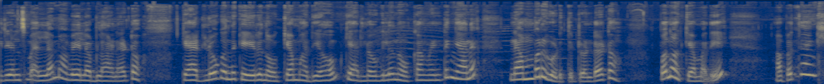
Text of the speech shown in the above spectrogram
മെറ്റീരിയൽസും എല്ലാം അവൈലബിൾ ആണ് കേട്ടോ. കാറ്റലോഗ് ഒന്ന് കയറി നോക്കിയാൽ മതിയാവും. കാറ്റലോഗിൽ നോക്കാൻ വേണ്ടി ഞാൻ നമ്പർ കൊടുത്തിട്ടുണ്ട് കേട്ടോ. അപ്പോൾ നോക്കിയാൽ മതി. അപ്പോൾ താങ്ക്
